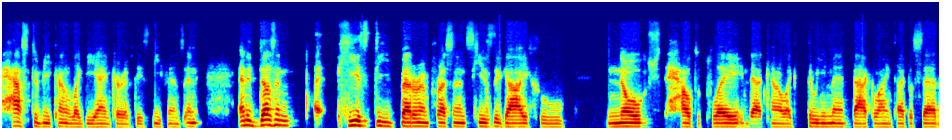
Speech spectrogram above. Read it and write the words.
has to be kind of like the anchor of this defense, and and it doesn't. Uh, he's the veteran presence. He's the guy who knows how to play in that kind of like three man backline type of set.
